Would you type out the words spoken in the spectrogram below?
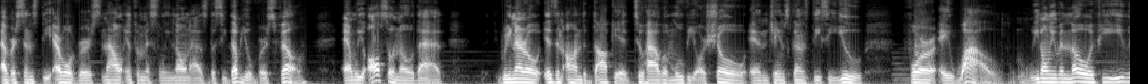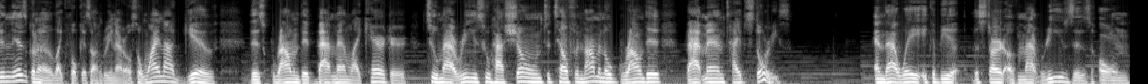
ever since the Arrowverse, now infamously known as the CW verse, fell. And we also know that Green Arrow isn't on the docket to have a movie or show in James Gunn's DCU for a while. We don't even know if he even is gonna like focus on Green Arrow. So why not give this grounded Batman like character to Matt Reeves, who has shown to tell phenomenal grounded Batman type stories? And that way it could be the start of Matt Reeves's own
